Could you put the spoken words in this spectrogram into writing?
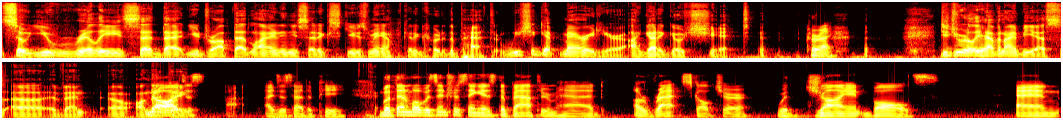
so you really said that you dropped that line and you said, "Excuse me, I'm gonna go to the bathroom. We should get married here. I gotta go shit." Correct. Did you really have an IBS uh, event uh, on that day? No. I just I, I just had to pee. But then what was interesting is the bathroom had a rat sculpture with giant balls. And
